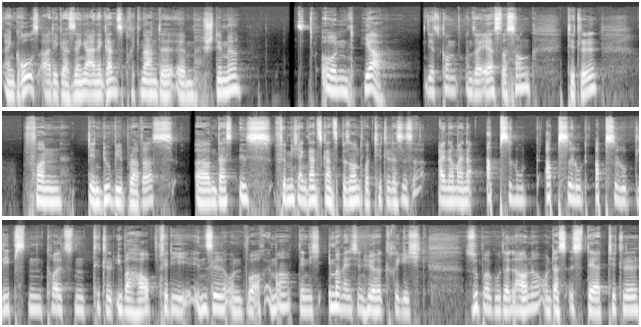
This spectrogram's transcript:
ein großartiger Sänger, eine ganz prägnante ähm, Stimme. Und ja, jetzt kommt unser erster Songtitel von den Doobie Brothers. Ähm, das ist für mich ein ganz, ganz besonderer Titel. Das ist einer meiner absolut, absolut, absolut liebsten, tollsten Titel überhaupt für die Insel und wo auch immer, den ich immer, wenn ich den höre, kriege ich super gute Laune. Und das ist der Titel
